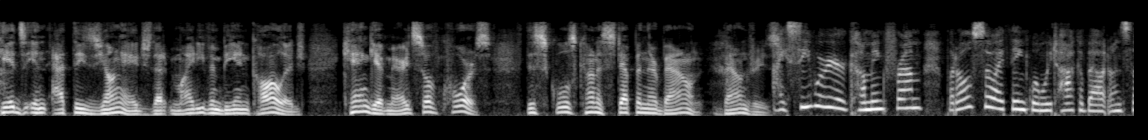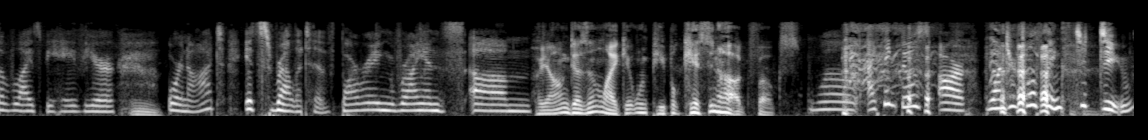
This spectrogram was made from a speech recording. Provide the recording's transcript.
kids in at these young age that might even be in college can get married. So of course, this school's kind of stepping their bound boundaries. I see where you're coming from, but also I think when we talk about uncivilized behavior Mm. or not, it's relative. Barring Ryan's, um, Hyung doesn't like it when people kiss and hug, folks. well, I think those are wonderful things to do.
